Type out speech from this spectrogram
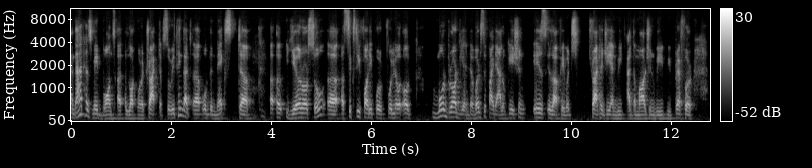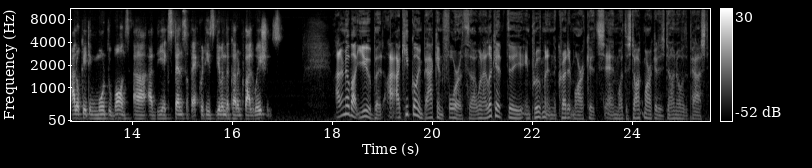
And that has made bonds a, a lot more attractive. So we think that uh, over the next uh, a, year or so, uh, a 60 40 portfolio or more broadly, a diversified allocation is, is our favorite strategy. And we, at the margin, we, we prefer allocating more to bonds uh, at the expense of equities, given the current valuations. I don't know about you, but I, I keep going back and forth. Uh, when I look at the improvement in the credit markets and what the stock market has done over the past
